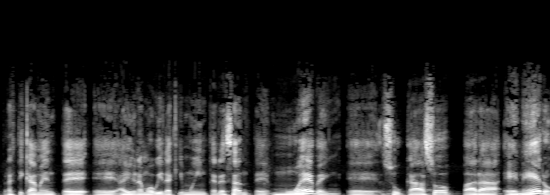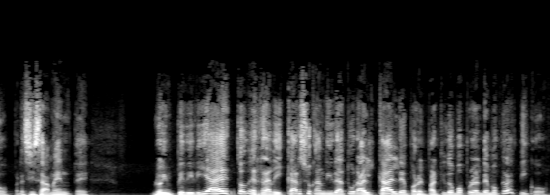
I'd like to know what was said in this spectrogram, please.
prácticamente eh, hay una movida aquí muy interesante. Mueven eh, su caso para enero, precisamente. ¿Lo impediría esto de radicar su candidatura a alcalde por el Partido Popular Democrático?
